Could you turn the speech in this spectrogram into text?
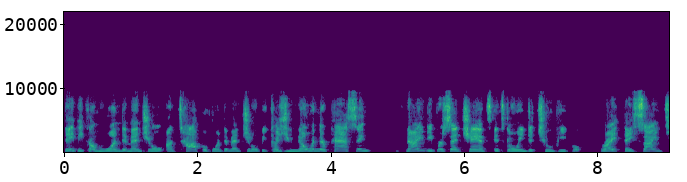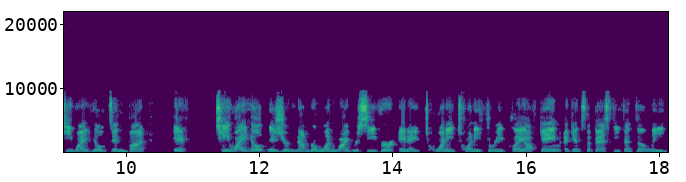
they become one dimensional on top of one dimensional because you know when they're passing, 90% chance it's going to two people, right? They signed T.Y. Hilton, but if T.Y. Hilton is your number one wide receiver in a 2023 playoff game against the best defense in the league,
